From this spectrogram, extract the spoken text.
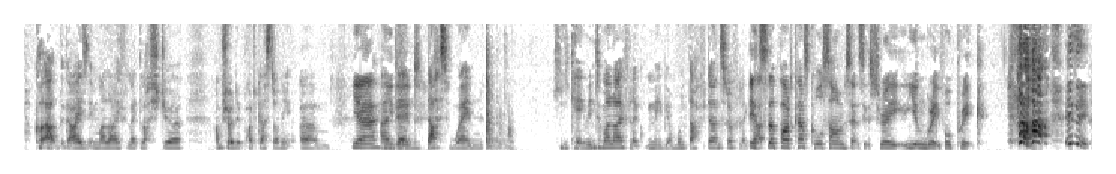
I cut out the guys in my life like last year. I'm sure I did a podcast on it. Um yeah, and you then did. that's when he came into my life, like maybe a month after and stuff like It's that. It's the podcast called Sam Sets It Straight, Young Grateful Prick. Is it?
